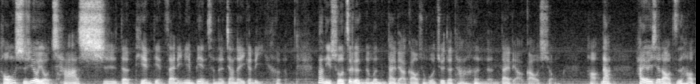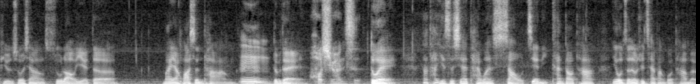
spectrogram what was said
同时又有茶食的甜点在里面变成了这样的一个礼盒。那你说这个能不能代表高雄？我觉得它很能代表高雄。好，那还有一些老字号，比如说像苏老爷的麦芽花生糖，嗯，对不对？好喜欢吃。对，那它也是现在台湾少见，你看到它，因为我真的有去采访过他们，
